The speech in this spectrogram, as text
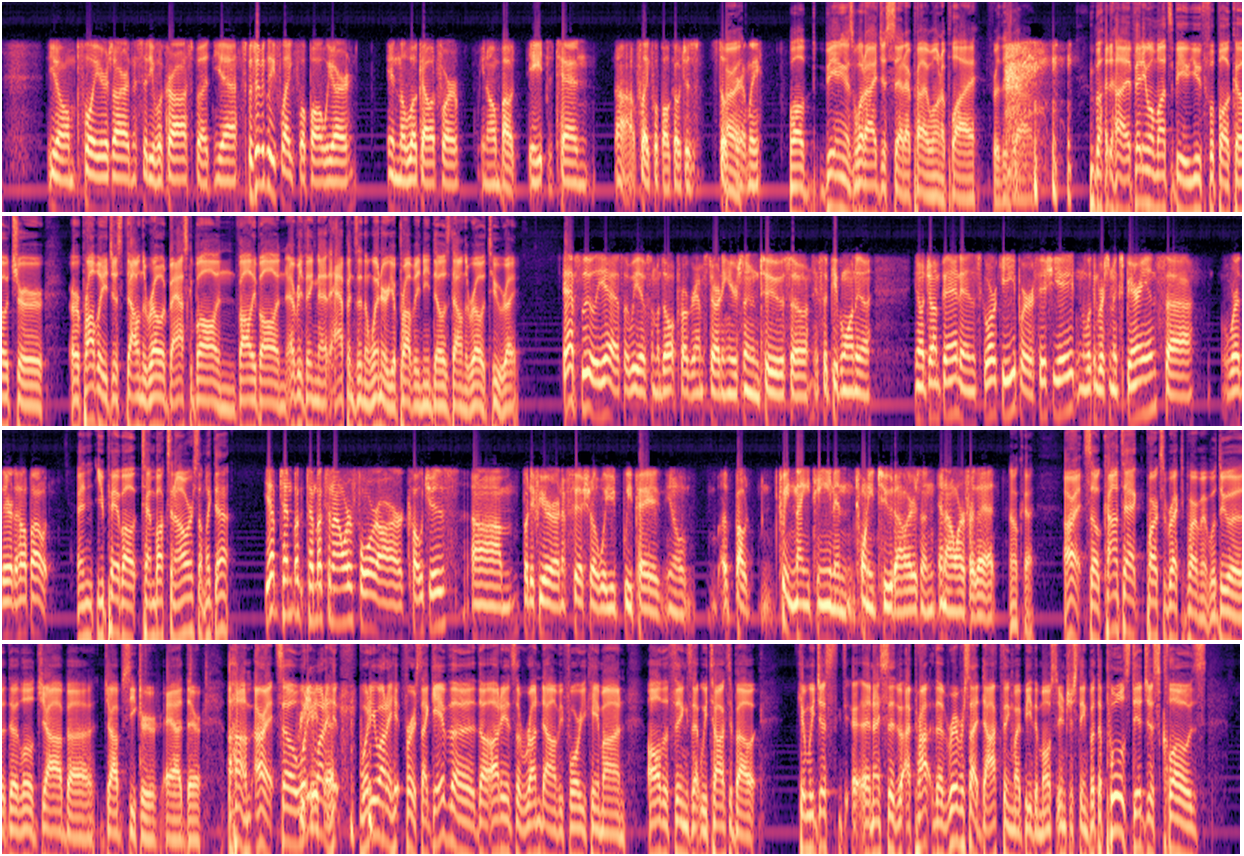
you know employers are in the city of La Crosse. But yeah, specifically flag football, we are in the lookout for you know about eight to ten uh, flag football coaches still All right. currently. Well, being as what I just said, I probably won't apply for the job. but uh, if anyone wants to be a youth football coach or or probably just down the road, basketball and volleyball and everything that happens in the winter. You'll probably need those down the road too, right? Absolutely, yeah. So we have some adult programs starting here soon too. So if the people want to, you know, jump in and scorekeep or officiate and looking for some experience, uh, we're there to help out. And you pay about ten bucks an hour, something like that. Yep, ten, bu- 10 bucks an hour for our coaches. Um, but if you're an official, we we pay you know about between nineteen and twenty two dollars an, an hour for that. Okay. All right. So contact Parks and Rec Department. We'll do a the little job uh, job seeker ad there. Um, all right. So what do you want to hit? What do you want to hit first? I gave the the audience a rundown before you came on. All the things that we talked about. Can we just? And I said I pro, the Riverside Dock thing might be the most interesting, but the pools did just close.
